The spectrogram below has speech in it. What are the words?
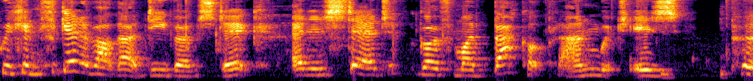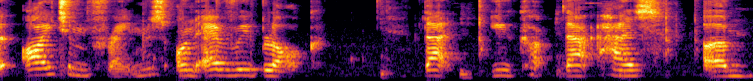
we can forget about that debug stick and instead go for my backup plan which is put item frames on every block that you co- that has um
